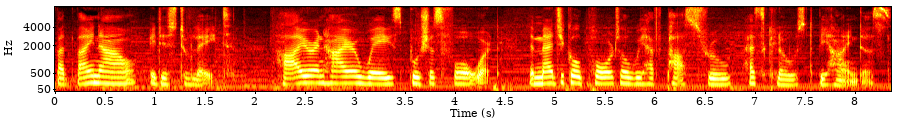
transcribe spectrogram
But by now, it is too late. Higher and higher waves push us forward. The magical portal we have passed through has closed behind us.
